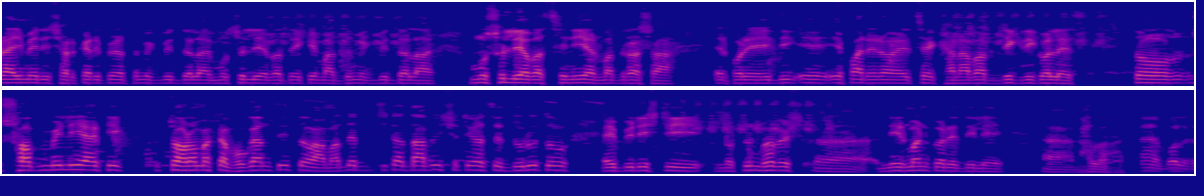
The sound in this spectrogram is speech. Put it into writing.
প্রাইমারি সরকারি প্রাথমিক বিদ্যালয়, মুসুলিয়াবাদ একে মাধ্যমিক বিদ্যালয়, মুসুলিয়াবাদ সিনিয়র মাদ্রাসা এরপরে এই দিক এপারে রয়েছে খানাবাদ ডিগ্রি কলেজ। তো সব মিলিয়ে আর কি চরম একটা ভোগান্তি। তো আমাদের যেটা দাবি সেটি হচ্ছে দ্রুত এই ব্রিজটি নতুনভাবে নির্মাণ করে দিলে ভালো হয়। হ্যাঁ বলেন।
